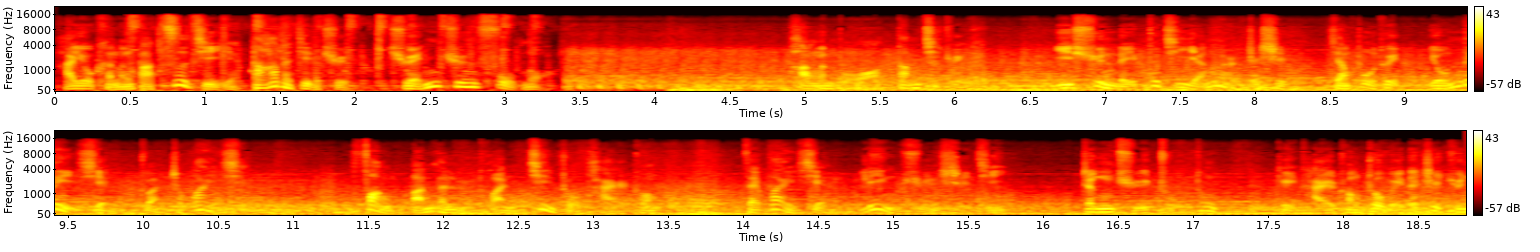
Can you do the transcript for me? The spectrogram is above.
还有可能把自己也搭了进去，全军覆没。汤恩伯当即决定，以迅雷不及掩耳之势，将部队由内线转至外线，放坂本旅团进入台儿庄，在外线另寻时机，争取主动。给台儿庄周围的日军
